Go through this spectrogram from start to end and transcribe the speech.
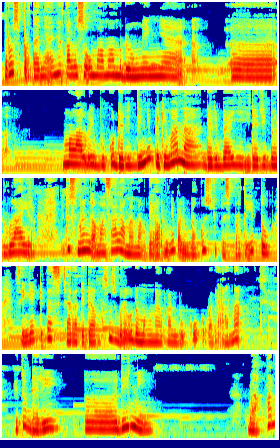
Terus pertanyaannya kalau seumpama mendongengnya uh, melalui buku dari dini bagaimana dari bayi dari baru lahir itu sebenarnya nggak masalah memang teorinya paling bagus juga seperti itu sehingga kita secara tidak langsung sebenarnya udah mengenalkan buku kepada anak itu dari uh, dini bahkan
